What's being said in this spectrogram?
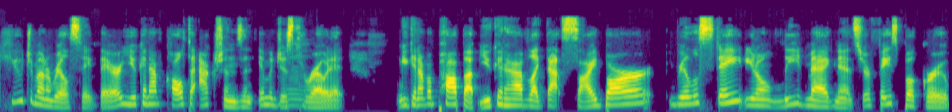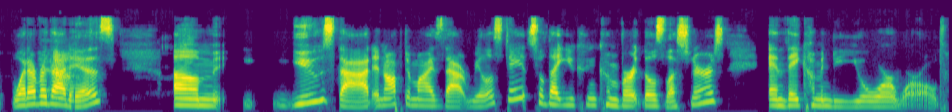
huge amount of real estate there. You can have call to actions and images Mm. throughout it. You can have a pop up. You can have like that sidebar real estate, you know, lead magnets, your Facebook group, whatever that Yeah. is. Um, use that and optimize that real estate so that you can convert those listeners and they come into your world.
